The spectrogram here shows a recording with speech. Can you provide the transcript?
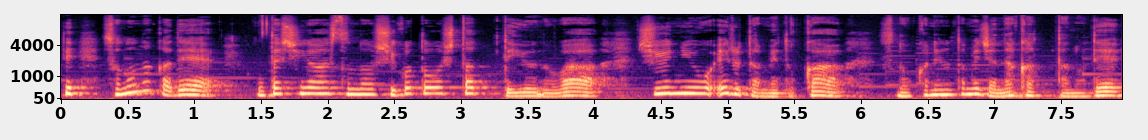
で、その中で、私がその仕事をしたっていうのは、収入を得るためとか、そのお金のためじゃなかったので、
